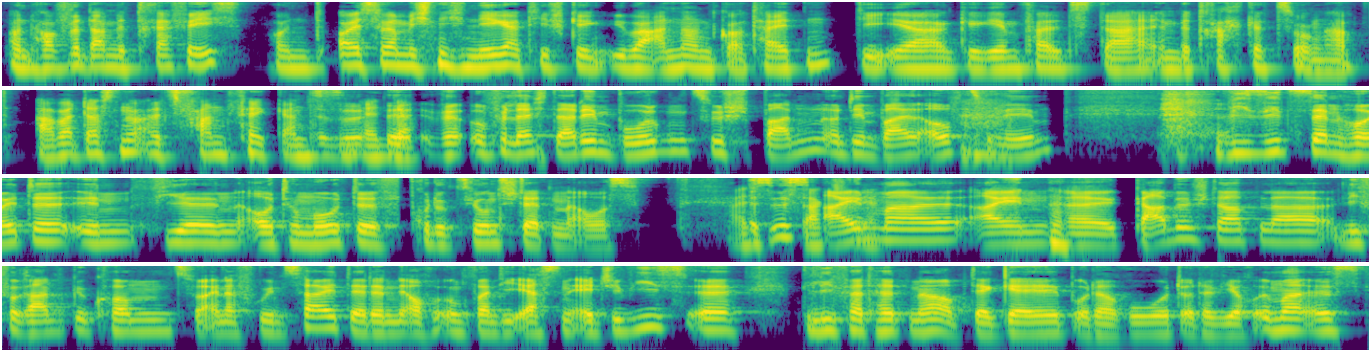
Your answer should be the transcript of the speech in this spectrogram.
und hoffe, damit treffe ich's und äußere mich nicht negativ gegenüber anderen Gottheiten, die ihr gegebenenfalls da in Betracht gezogen habt. Aber das nur als Fun Fact ganz also, zum Ende. Um vielleicht da den Bogen zu spannen und den Ball aufzunehmen. Wie sieht's denn heute in vielen Automotive-Produktionsstätten aus? Es ist einmal ein äh, Gabelstapler-Lieferant gekommen zu einer frühen Zeit, der dann auch irgendwann die ersten AGVs äh, geliefert hat, ne, ob der gelb oder rot oder wie auch immer ist.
